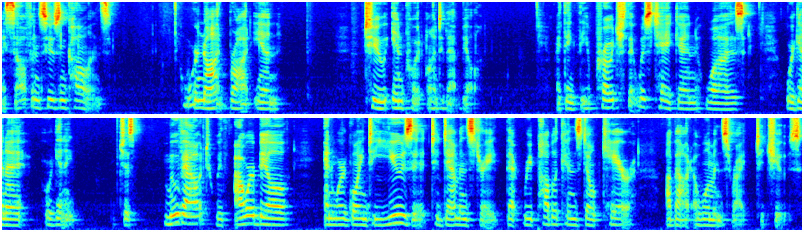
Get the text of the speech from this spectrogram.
myself and Susan Collins, were not brought in to input onto that bill. I think the approach that was taken was we're going we're going to just move out with our bill and we're going to use it to demonstrate that Republicans don't care about a woman's right to choose,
